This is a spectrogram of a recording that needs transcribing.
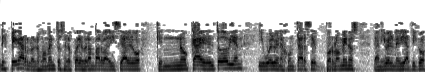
despegarlo en los momentos en los cuales Durán Barba dice algo que no cae del todo bien y vuelven a juntarse, por lo menos a nivel mediático,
